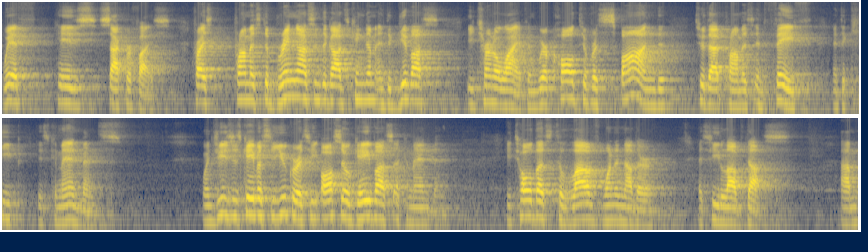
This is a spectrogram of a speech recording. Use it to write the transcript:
with his sacrifice. Christ promised to bring us into God's kingdom and to give us eternal life. And we're called to respond to that promise in faith and to keep his commandments. When Jesus gave us the Eucharist, he also gave us a commandment. He told us to love one another as he loved us. Um,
